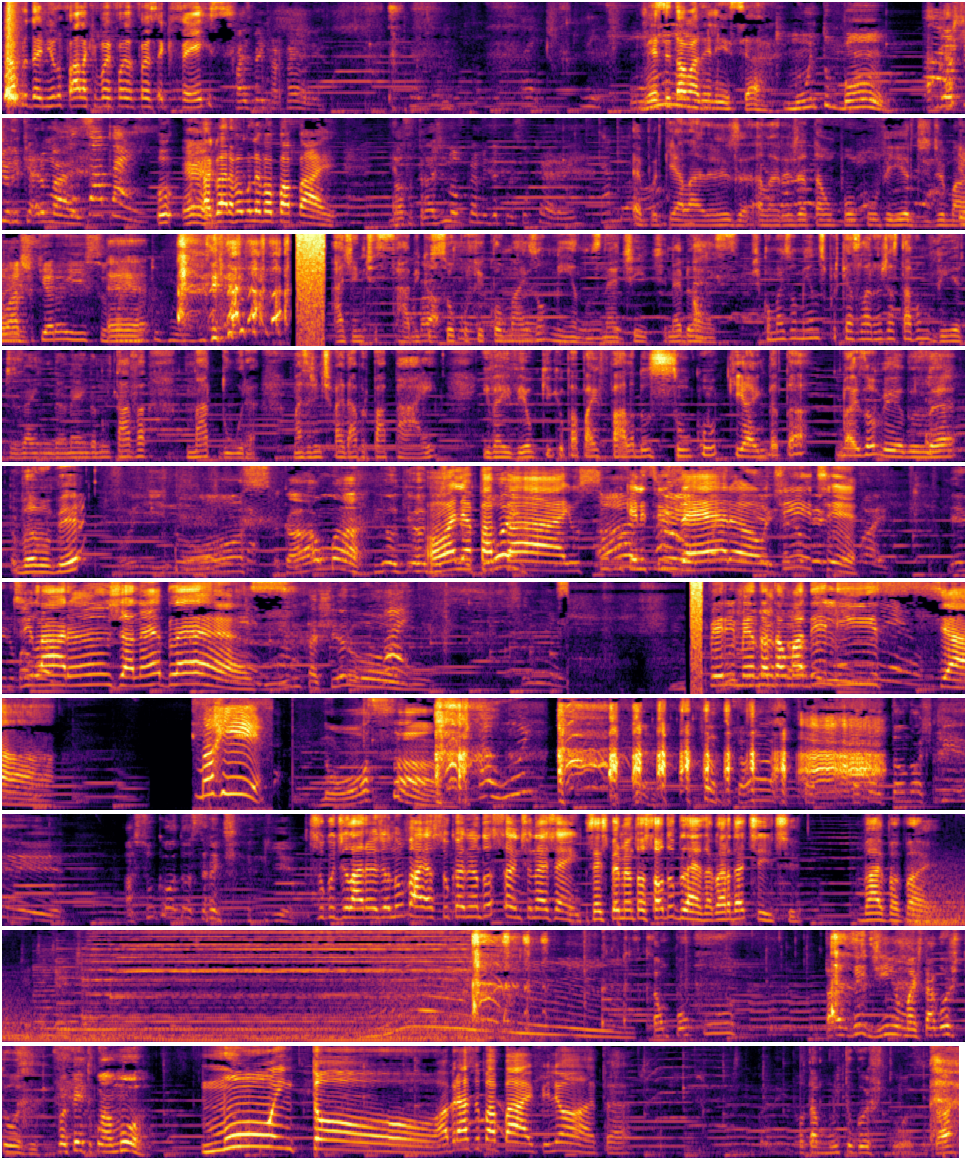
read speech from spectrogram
Vai pro Danilo, fala que foi, foi, foi você que fez. Faz bem pra pele? Vê se tá uma delícia. Muito bom. Gostinho do quero mais. Papai, O- É. Agora vamos levar o papai. Nossa, traz de novo pra mim depois que eu quero, hein? tá bom. É porque a laranja, a laranja tá um pouco verde demais. Eu acho que era isso. Tá É. muito ruim. A gente sabe que o suco ficou mais ou menos, né, Titi, né, Bless? Ficou mais ou menos porque as laranjas estavam verdes ainda, né? Ainda não tava madura. Mas a gente vai dar pro papai e vai ver o que, que o papai fala do suco que ainda tá mais ou menos, né? Vamos ver? Nossa, calma. Meu Deus do Olha, papai, o suco Ah, que eles fizeram, beijo, Titi. beijo, De laranja, né, Bless? Hum, tá cheiroso. Experimenta, tá uma delícia. Morri. Nossa! Tá ruim. tá, tá, tá faltando, acho que... Açúcar ou adoçante aqui? Suco de laranja não vai, açúcar nem adoçante, né, gente? Você experimentou só o do Bless, agora da Titi. Vai, papai. Hum, tá um pouco... Tá azedinho, mas tá gostoso. Foi feito com amor? Muito! Abraço, papai, filhota. Então tá muito gostoso, tá?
